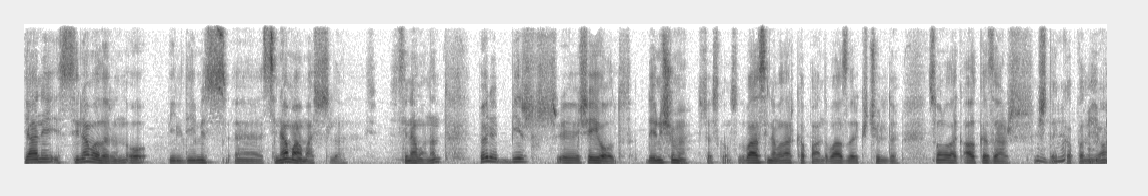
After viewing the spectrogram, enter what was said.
Yani sinemaların o bildiğimiz e, sinema amaçlı sinemanın böyle bir e, şeyi oldu. Dönüşümü söz konusu. Bazı sinemalar kapandı, bazıları küçüldü. Son olarak Alkazar işte kapanıyor.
